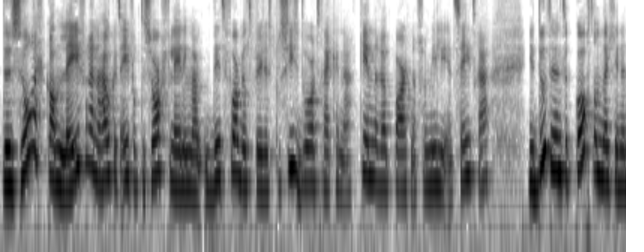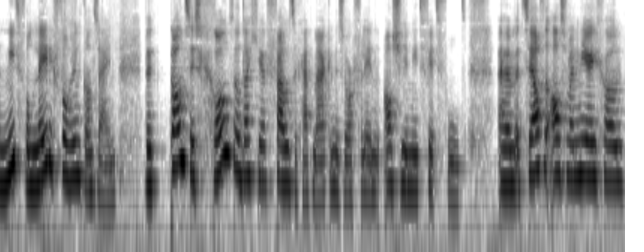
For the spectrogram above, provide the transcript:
de zorg kan leveren. En dan hou ik het even op de zorgverlening. Maar dit voorbeeld kun je dus precies doortrekken naar kinderen, partner, familie, etc. Je doet hun tekort omdat je er niet volledig voor hun kan zijn. De kans is groter dat je fouten gaat maken in de zorgverlening als je je niet fit voelt. Um, hetzelfde als wanneer je gewoon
